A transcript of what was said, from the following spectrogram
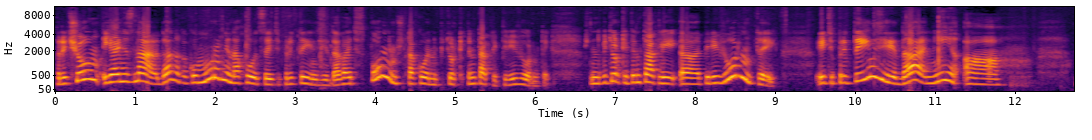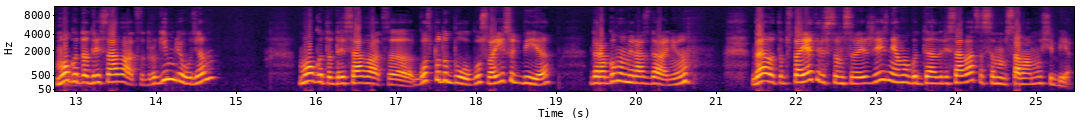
Причем я не знаю, да, на каком уровне находятся эти претензии. Давайте вспомним, что такое на пятерке пентаклей перевернутой. Что на пятерке пентаклей э, перевернутой эти претензии, да, они а, могут адресоваться другим людям, могут адресоваться Господу Богу, своей судьбе, дорогому мирозданию. Да, вот обстоятельствам своей жизни могут адресоваться сам, самому себе.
